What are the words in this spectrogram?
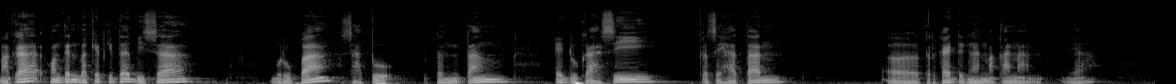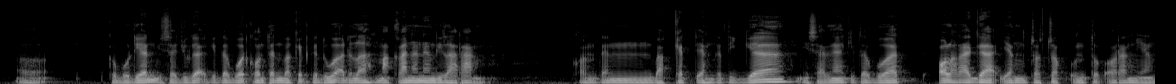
maka konten bucket kita bisa berupa satu tentang edukasi kesehatan e, terkait dengan makanan, ya. E, kemudian bisa juga kita buat konten bucket kedua adalah makanan yang dilarang. Konten bucket yang ketiga, misalnya kita buat olahraga yang cocok untuk orang yang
